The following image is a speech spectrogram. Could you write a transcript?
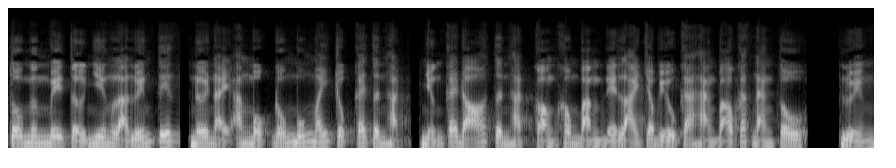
Tô Ngân Mi tự nhiên là luyến tiếc, nơi này ăn một đốn muốn mấy chục cái tinh hạch, những cái đó tinh hạch còn không bằng để lại cho biểu ca hàng bảo các nàng tu Luyện,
